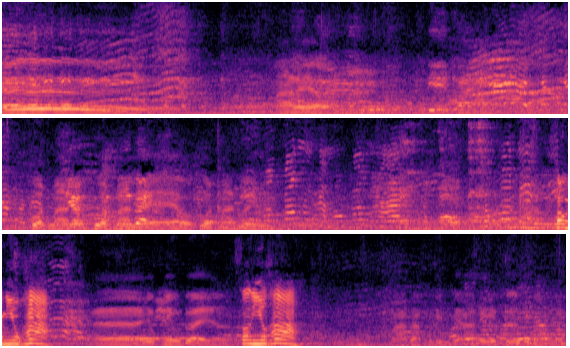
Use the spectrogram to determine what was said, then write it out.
เออมาแล้ว ดีด้วย ตรวจมาแล้วตรวจมาแล้วตรวจมาด้วย สองนิ้วค่ะเออยกนิ้วด้วยเออสองนิ้วค่ะ มารับปริญญาเหรียญเด้อพี่น้องเลย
